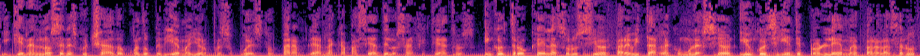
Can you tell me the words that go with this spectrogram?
y quien al no ser escuchado cuando pedía mayor presupuesto para ampliar la capacidad de los anfiteatros, encontró que la solución para evitar la acumulación y un consiguiente problema para la salud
